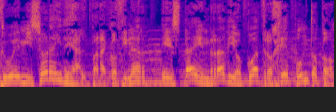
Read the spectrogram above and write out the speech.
Tu emisora ideal para cocinar está en radio4g.com.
